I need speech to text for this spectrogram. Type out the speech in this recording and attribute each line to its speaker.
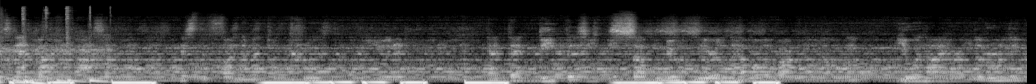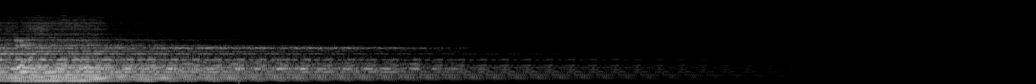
Speaker 1: is that is the fundamental truth of unity. At that deepest subnuclear level of our being, you and I are literally one.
